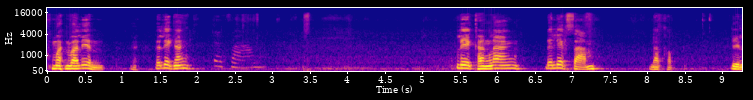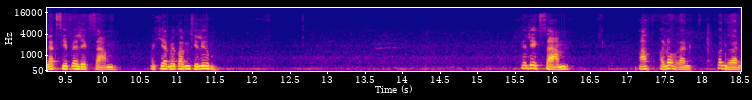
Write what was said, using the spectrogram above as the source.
กุมารวาเลียนแล้วเลขหยังเลขสามเลขข้างล่างได้เลขสามนะครับเลขหลักสิบได้เลขสามมาเขียนไปก่อนมันสิลืมได้เลขสามเอาเอาลงกันคนกัน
